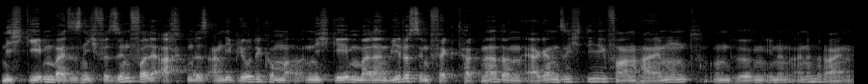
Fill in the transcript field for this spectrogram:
nicht geben, weil sie es nicht für sinnvoll erachten, das Antibiotikum nicht geben, weil er einen Virusinfekt hat, ne, dann ärgern sich die, fahren heim und, und würgen ihnen einen rein.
